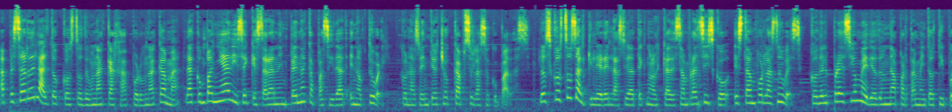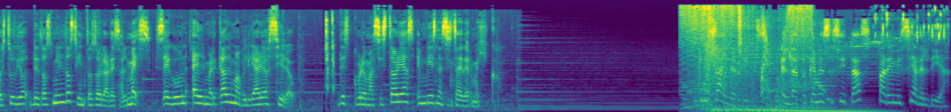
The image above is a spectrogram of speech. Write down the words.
A pesar del alto costo de una caja por una cama, la compañía dice que estarán en plena capacidad en octubre, con las 28 cápsulas ocupadas. Los costos de en la ciudad tecnológica de San Francisco están por las nubes, con el precio medio de un apartamento tipo estudio de 2.200 dólares al mes, según el mercado inmobiliario Zillow. Descubre más historias en Business Insider México. Insider Bits, el dato que necesitas para iniciar el día.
